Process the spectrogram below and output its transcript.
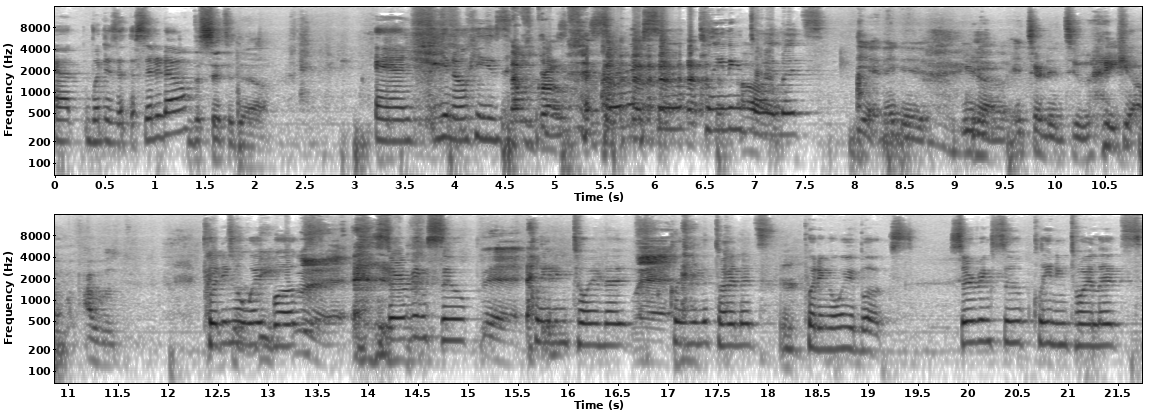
at, what is it, the Citadel? The Citadel. And, you know, he's That was gross. serving soup, cleaning Oh. toilets, Yeah, they did. You know, it turned into. You know, I was putting away be- books, serving soup, cleaning toilets, cleaning the toilets, putting away books. Serving soup, cleaning toilets,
